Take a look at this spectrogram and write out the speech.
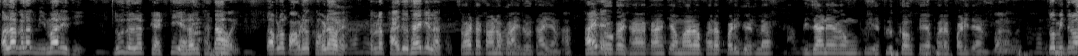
અલગ અલગ બીમારીથી દૂધ અને ફેટથી હેરાન થતા હોય તો આપણો પાવડર ખવડાવે. તમને ફાયદો થાય કે ના થાય? સો ટકાનો ફાયદો થાય એમ. થાય ને? કારણ કે અમારો ફરક પડી ગયો એટલે બીજાને હું એટલું જ કહું કે ફરક પડી જાય બરાબર. તો મિત્રો,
